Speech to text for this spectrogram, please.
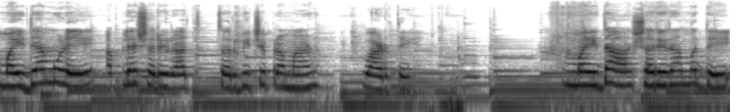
मैद्यामुळे आपल्या शरीरात चरबीचे प्रमाण वाढते. मैदा शरीरामध्ये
